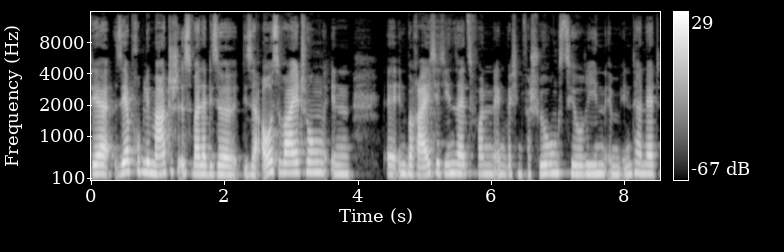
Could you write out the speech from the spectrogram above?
der sehr problematisch ist, weil er diese, diese Ausweitung in äh, in Bereiche jenseits von irgendwelchen Verschwörungstheorien im Internet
